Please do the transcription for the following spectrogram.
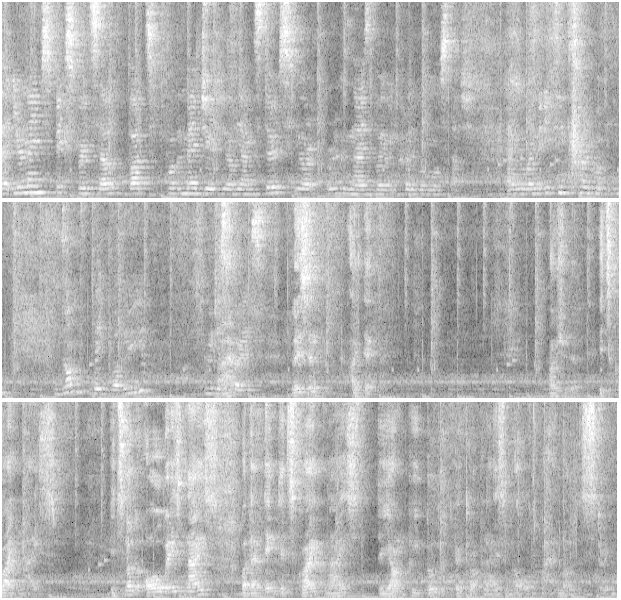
uh, your name speaks for itself, but for the majority of youngsters, you are recognized by your incredible mustache. And when eating or cooking, don't they bother you? We're just I- curious. Listen, I think. How should I? It's quite nice. It's not always nice, but I think it's quite nice. The young people recognize an old man on the street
